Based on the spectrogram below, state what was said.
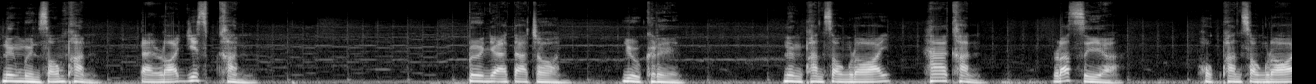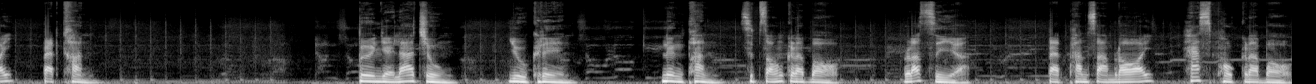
12,820 คัน ปืนยาอัตราจร ยูเครน 1,205 คัน รัสเซีย 6,208 คัน ปืนใหญ่ล่าจุง ยูเครน 1,012 กระบอก รัสเซีย 8,356 กระบอก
